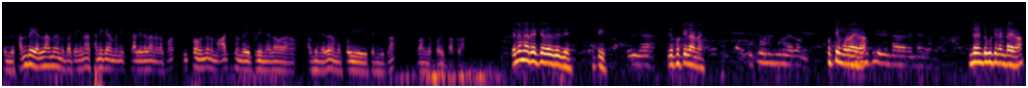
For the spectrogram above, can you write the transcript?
ஸோ இந்த சந்தை எல்லாமே வந்து பார்த்தீங்கன்னா சனிக்கிழமை அன்னைக்கு காலையில் தான் நடக்கும். இப்போ வந்து நம்ம ஆட்டு சந்தை எப்படி நிலவரம் அப்படிங்கிறத நம்ம போய் தெரிஞ்சுக்கலாம். வாங்க போய் பார்க்கலாம். என்னென்ன ரேட்டு வருது இது? குட்டி. இதுங்க. இது குட்டிலாண்ணே? குட்டி ஒன்று மூணாயிரம். குட்டி இந்த ரெண்டு குட்டி ரெண்டாயிரம்?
